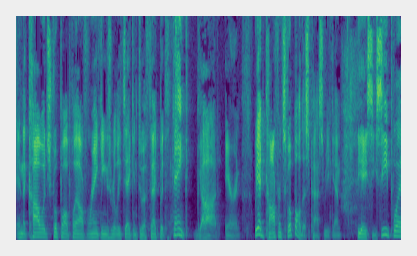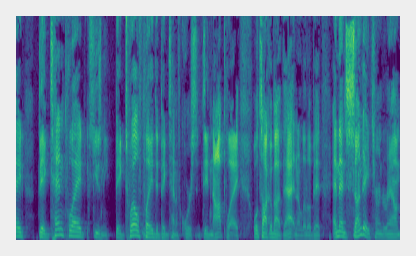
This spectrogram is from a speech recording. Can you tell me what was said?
and the college football playoff rankings really take into effect. But thank God, Aaron, we had conference football this past weekend. The ACC played, Big Ten played, excuse me, Big 12 played. The Big Ten, of course, did not play. We'll talk about that in a little bit. And then Sunday turned around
